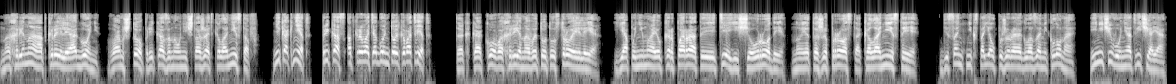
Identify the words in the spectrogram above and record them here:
«Нахрена открыли огонь?» Вам что, приказано уничтожать колонистов? Никак нет. Приказ открывать огонь только в ответ. Так какого хрена вы тут устроили? Я понимаю, корпораты те еще уроды, но это же просто колонисты. Десантник стоял, пожирая глазами клона и ничего не отвечая.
